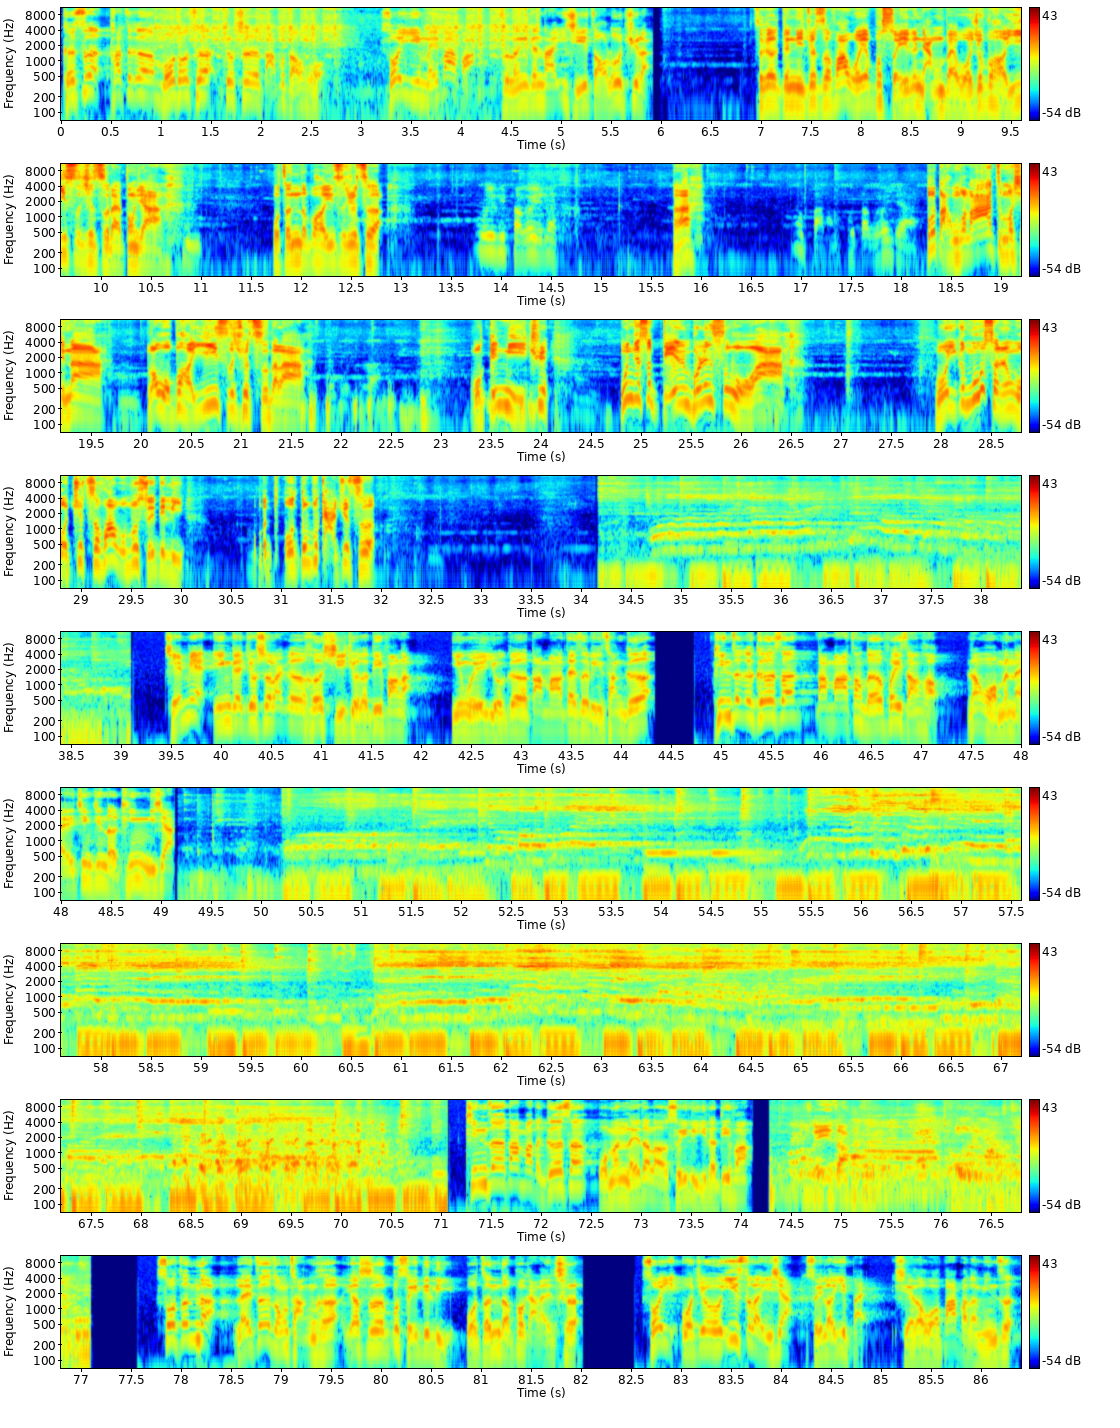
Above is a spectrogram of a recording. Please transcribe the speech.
可是他这个摩托车就是打不着火，所以没办法，只能跟他一起走路去了。这个跟你去吃饭，我也不随个两百，我就不好意思去吃了。东家，我真的不好意思去吃。我给你打个烟啊？不打不打个烟？不打我那怎么行呢？那我不好意思去吃的啦。我跟你去，问题是别人不认识我啊。我一个陌生人，我去吃饭，我不随的你，我我都不敢去吃。前面应该就是那个喝喜酒的地方了，因为有个大妈在这里唱歌。听这个歌声，大妈唱得非常好，让我们来静静的听一下。听着大妈的歌声，我们来到了随礼的地方。随一张。说真的，来这种场合，要是不随的礼，我真的不敢来吃。所以我就意识了一下，随了一百，写了我爸爸的名字。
